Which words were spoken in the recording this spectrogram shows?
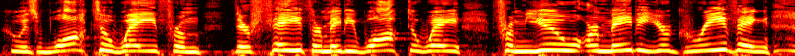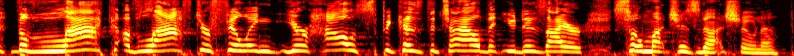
who has walked away from their faith or maybe walked away from you, or maybe you're grieving the lack of laughter filling your house because the child that you desire so much has not shown up.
